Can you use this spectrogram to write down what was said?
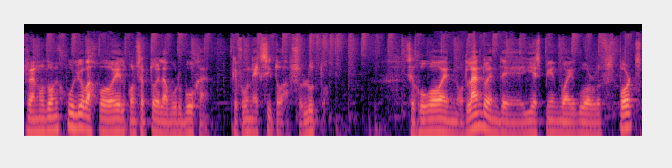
reanudó en julio bajo el concepto de la burbuja, que fue un éxito absoluto. Se jugó en Orlando, en The ESPN Wide World of Sports,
